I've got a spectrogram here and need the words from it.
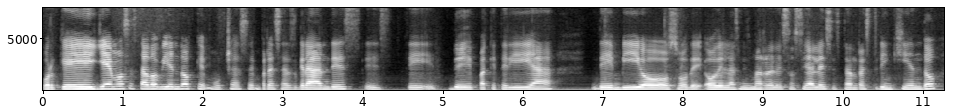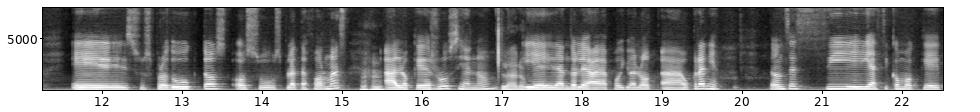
Porque ya hemos estado viendo que muchas empresas grandes este, de paquetería, de envíos o de, o de las mismas redes sociales están restringiendo eh, sus productos o sus plataformas a lo que es Rusia, ¿no? Claro. Y eh, dándole apoyo a, a Ucrania. Entonces, sí, así como que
